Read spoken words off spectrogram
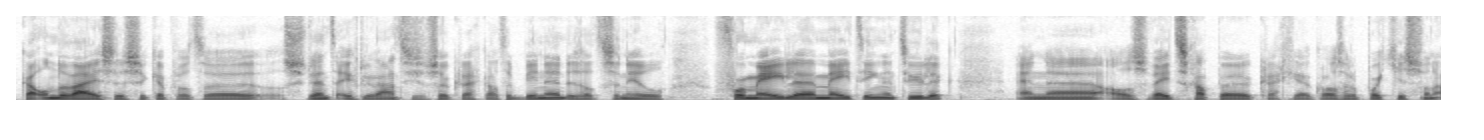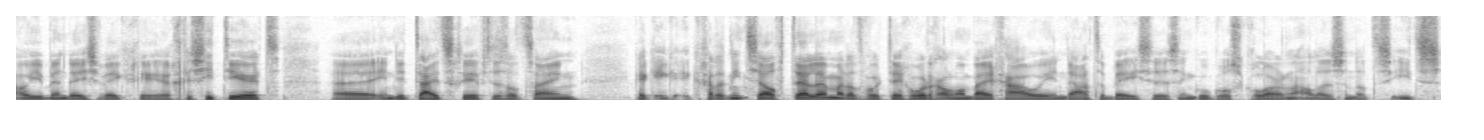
qua onderwijs. Dus ik heb wat uh, studentevaluaties of zo krijg ik altijd binnen. Dus dat is een heel formele meting natuurlijk. En uh, als wetenschapper krijg je ook wel eens rapportjes van... oh, je bent deze week ge geciteerd uh, in dit tijdschrift. Dus dat zijn... Kijk, ik, ik ga dat niet zelf tellen, maar dat wordt tegenwoordig allemaal bijgehouden in databases en Google Scholar en alles. En dat is iets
